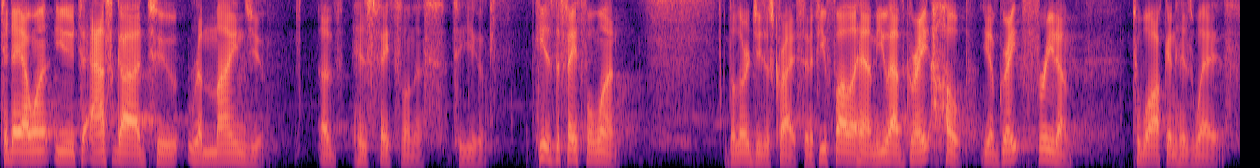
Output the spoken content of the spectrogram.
today I want you to ask God to remind you of his faithfulness to you. He is the faithful one the Lord Jesus Christ. And if you follow him, you have great hope, you have great freedom to walk in his ways.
